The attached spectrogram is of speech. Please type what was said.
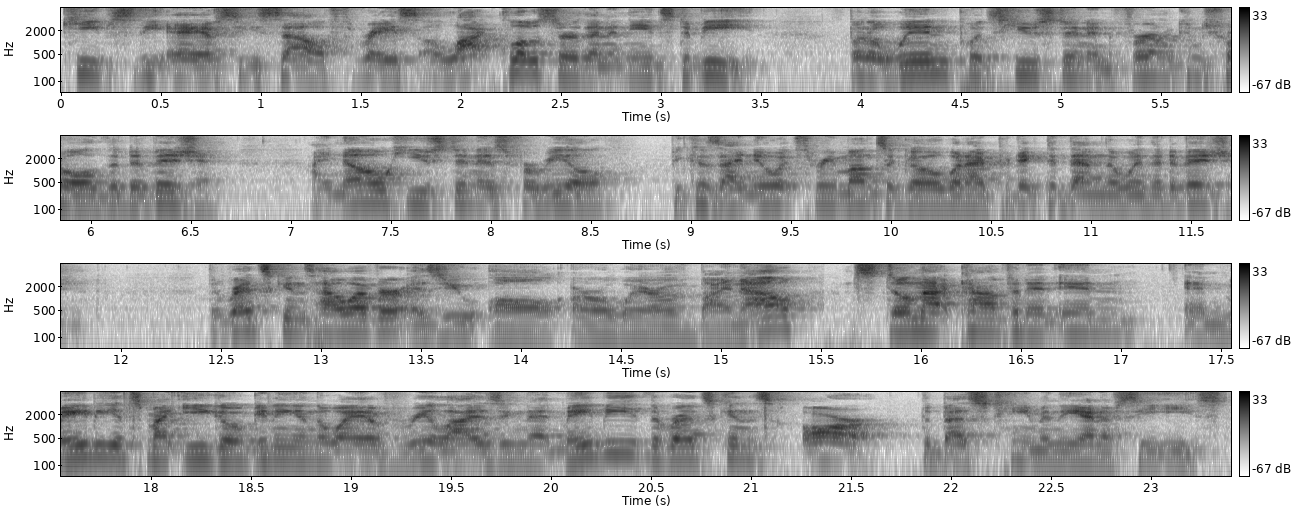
keeps the AFC South race a lot closer than it needs to be. But a win puts Houston in firm control of the division. I know Houston is for real because I knew it 3 months ago when I predicted them to win the division. The Redskins, however, as you all are aware of by now, I'm still not confident in, and maybe it's my ego getting in the way of realizing that maybe the Redskins are the best team in the NFC East.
